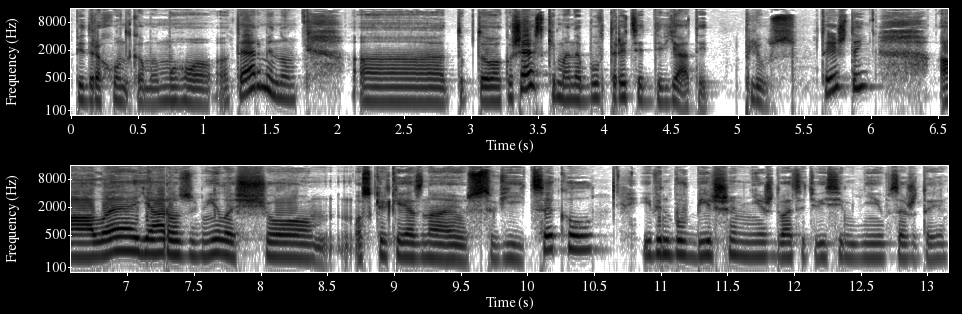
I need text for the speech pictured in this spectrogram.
підрахунками мого терміну. Е, тобто акушерський в мене був 39-й плюс тиждень, але я розуміла, що оскільки я знаю свій цикл, і він був більшим, ніж 28 днів завжди.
